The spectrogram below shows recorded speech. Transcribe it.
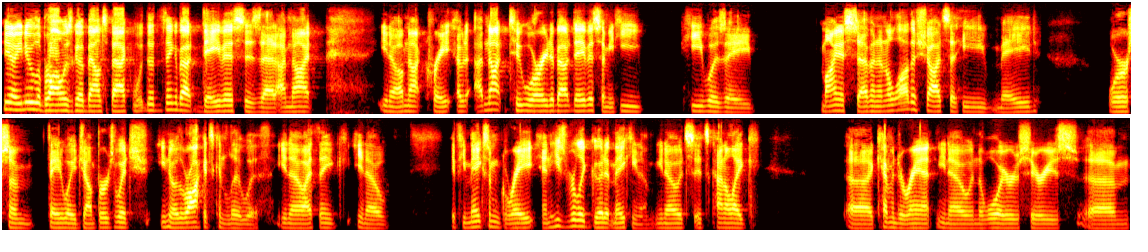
you know, you knew LeBron was going to bounce back. The thing about Davis is that I'm not, you know, I'm not cra- I'm I'm not too worried about Davis. I mean, he he was a minus seven, and a lot of the shots that he made were some fadeaway jumpers, which you know the Rockets can live with. You know, I think you know if he makes them great, and he's really good at making them. You know, it's it's kind of like uh, Kevin Durant. You know, in the Warriors series, um,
